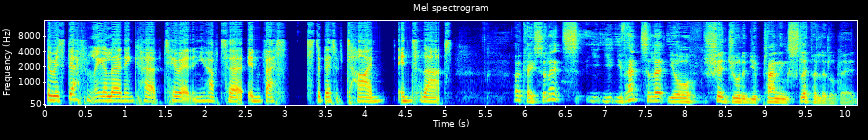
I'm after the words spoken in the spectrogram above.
there is definitely a learning curve to it, and you have to invest a bit of time into that. Okay, so let's. You, have had to let your schedule and your planning slip a little bit.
